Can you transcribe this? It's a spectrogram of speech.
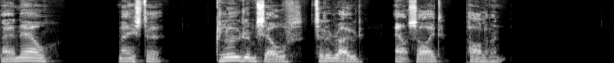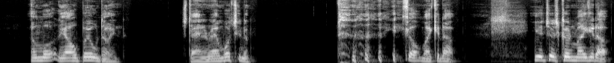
they are now managed to glue themselves to the road outside Parliament. And what the old Bill doing? Standing around watching them. you can't make it up. You just couldn't make it up.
